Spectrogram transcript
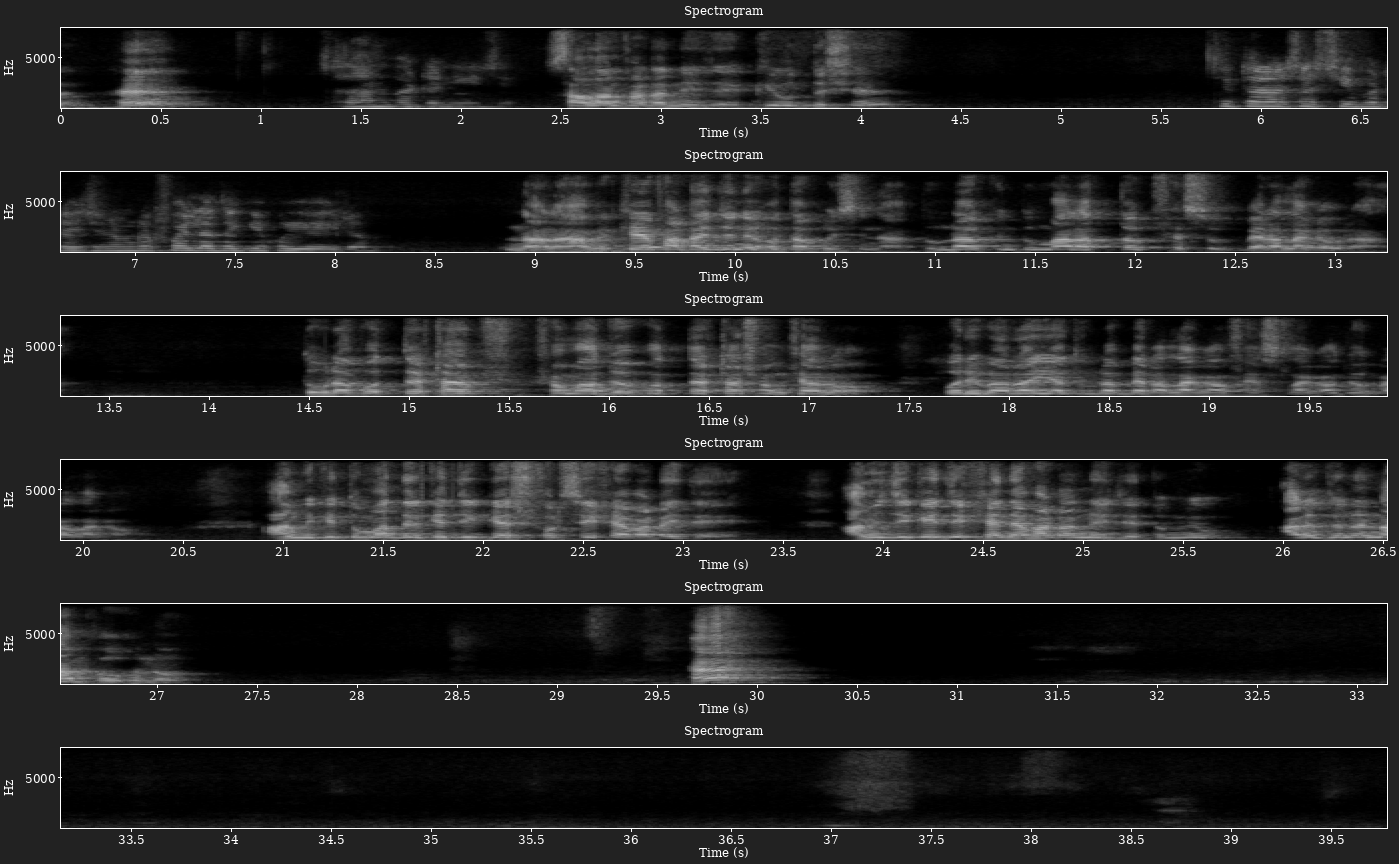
করেন হ্যাঁ? সালান ফাটা নিয়ে যায় কি উদ্দেশ্যে? তারা শাস্তি পাঠাইছেন আমরা ফয়লা থেকে হয়ে এলাম না না আমি কে ফাটাই জন্য কথা কইছি না। তোমরা কিন্তু মারাত্মক ফেসুক বেড়া লাগাওরা তোমরা প্রত্যেকটা সমাজ প্রত্যেকটা সংসারও পরিবার হইয়া তোমরা বেড়া লাগাও ফেস লাগাও ঝগড়া লাগাও। আমি কি তোমাদেরকে জিজ্ঞেস করছি খে ফাটাইতে? আমি জিজ্ঞে যে খেনে ফাটানি যে তুমি আরেকজনের নাম হোক হনো হ্যাঁ?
